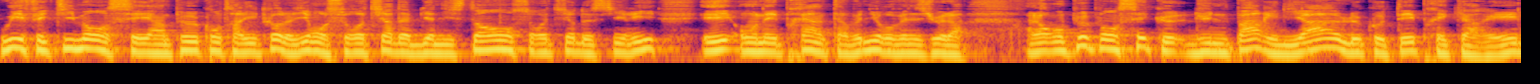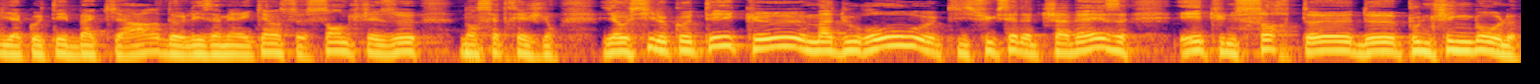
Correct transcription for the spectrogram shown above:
oui, effectivement, c'est un peu contradictoire de dire on se retire d'Afghanistan, on se retire de Syrie et on est prêt à intervenir au Venezuela. Alors on peut penser que d'une part, il y a le côté précaré, il y a côté backyard, les Américains se sentent chez eux dans cette région. Il y a aussi le côté que Maduro, qui succède à Chavez, est une sorte de punching ball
